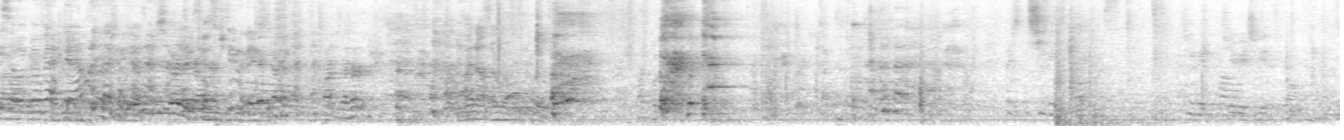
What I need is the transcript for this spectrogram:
So we'll go back okay. now. Not number. She reads poems. He reads poems. She reads poems.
